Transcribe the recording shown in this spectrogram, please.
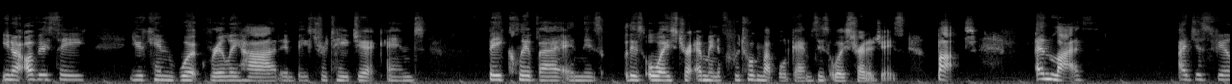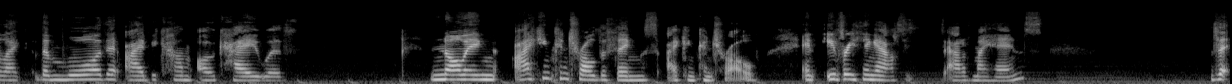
You know, obviously, you can work really hard and be strategic and be clever, and there's there's always. Tra- I mean, if we're talking about board games, there's always strategies. But in life, I just feel like the more that I become okay with knowing I can control the things I can control and everything else is out of my hands, the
